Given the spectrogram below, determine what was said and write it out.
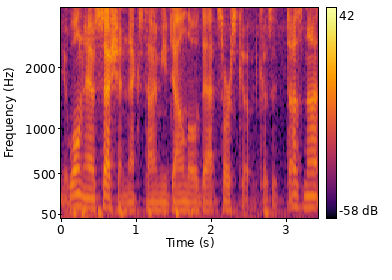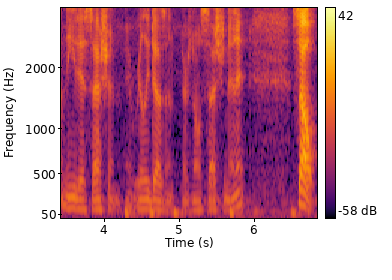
It won't have session next time you download that source code because it does not need a session. It really doesn't. There's no session in it. So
